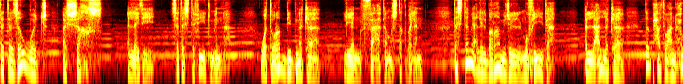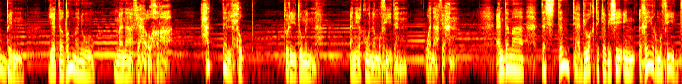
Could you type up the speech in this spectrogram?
تتزوج الشخص الذي ستستفيد منه. وتربي ابنك لينفعك مستقبلا. تستمع للبرامج المفيدة. بل لعلك تبحث عن حب يتضمن منافع أخرى. حتى الحب تريد منه أن يكون مفيدا ونافعا. عندما تستمتع بوقتك بشيء غير مفيد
